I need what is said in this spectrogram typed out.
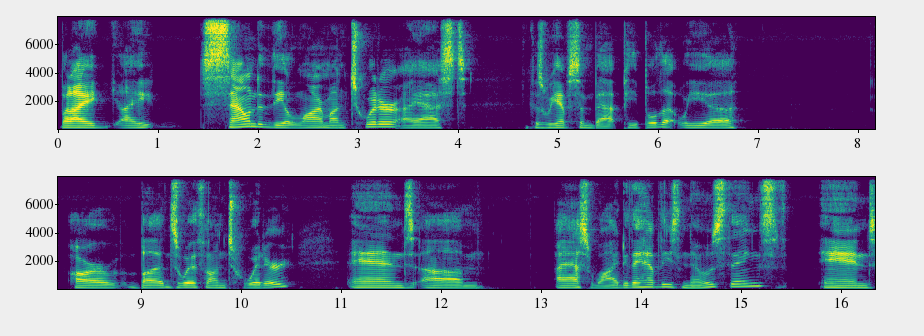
but I I sounded the alarm on Twitter. I asked because we have some bat people that we uh, are buds with on Twitter, and um, I asked why do they have these nose things, and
